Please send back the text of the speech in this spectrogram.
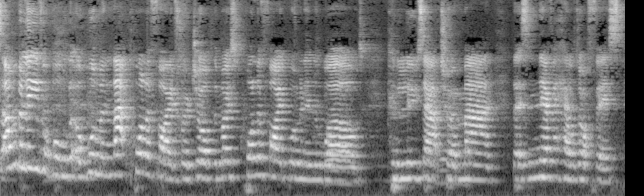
It's unbelievable that a woman that qualified for a job, the most qualified woman in the world, can lose out to a man that has never held office,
